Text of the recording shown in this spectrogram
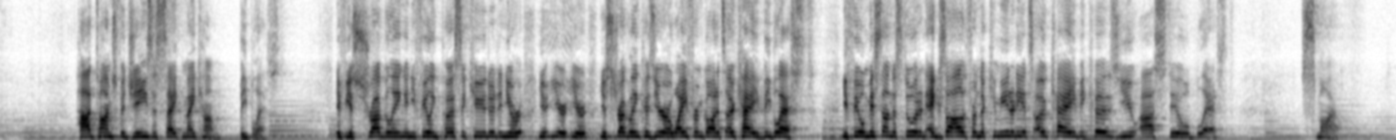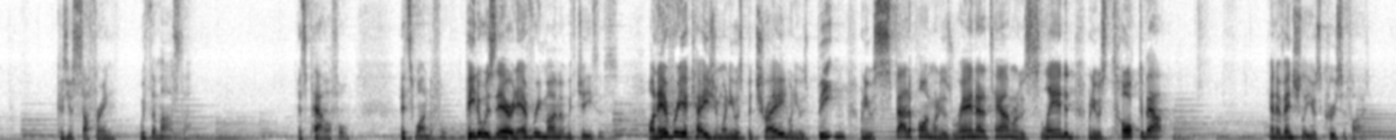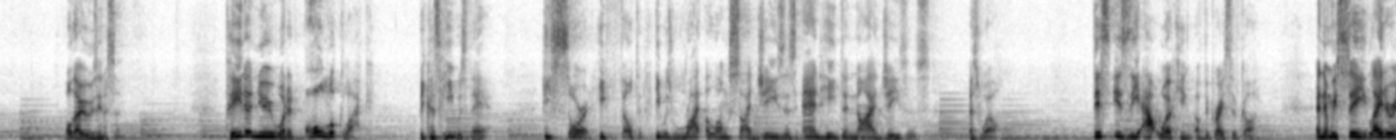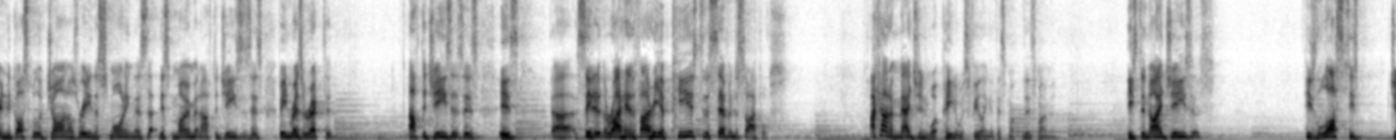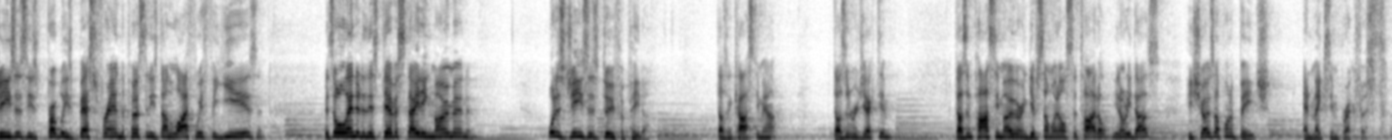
hard times for Jesus' sake may come. Be blessed. If you're struggling and you're feeling persecuted and you're, you're, you're, you're, you're struggling because you're away from God, it's okay. Be blessed you feel misunderstood and exiled from the community, it's okay because you are still blessed. Smile because you're suffering with the Master. It's powerful, it's wonderful. Peter was there in every moment with Jesus. On every occasion when he was betrayed, when he was beaten, when he was spat upon, when he was ran out of town, when he was slandered, when he was talked about, and eventually he was crucified although he was innocent. Peter knew what it all looked like because he was there. He saw it, he felt it, he was right alongside Jesus, and he denied Jesus as well. This is the outworking of the grace of God. And then we see later in the Gospel of John, I was reading this morning, there's this moment after Jesus has been resurrected, after Jesus is, is uh, seated at the right hand of the Father, he appears to the seven disciples. I can't imagine what Peter was feeling at this, mo- this moment. He's denied Jesus. He's lost his Jesus. He's probably his best friend, the person he's done life with for years. And it's all ended in this devastating moment. And what does Jesus do for Peter? Doesn't cast him out, doesn't reject him, doesn't pass him over and give someone else the title. You know what he does? He shows up on a beach and makes him breakfast.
